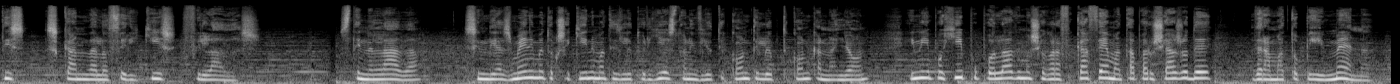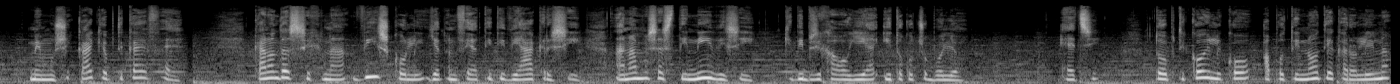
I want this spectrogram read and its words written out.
της σκανδαλοθερικής φυλάδας. Στην Ελλάδα, συνδυασμένη με το ξεκίνημα της λειτουργίας των ιδιωτικών τηλεοπτικών καναλιών, είναι η εποχή που πολλά δημοσιογραφικά θέματα παρουσιάζονται δραματοποιημένα, με μουσικά και οπτικά εφέ, κάνοντας συχνά δύσκολη για τον θεατή τη διάκριση ανάμεσα στην είδηση και την ψυχαγωγία ή το κοτσομπολιό. Έτσι, το οπτικό υλικό από τη Νότια Καρολίνα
